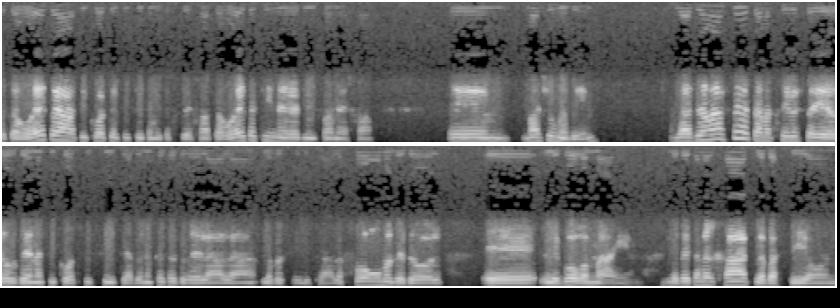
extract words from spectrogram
אתה רואה את העתיקות של ציציתה מתחתיך, אתה רואה את הכנרת מלפניך. אה, משהו מדהים. ואז למעשה אתה מתחיל לסייר בין עתיקות ציציתה, בין הקתדרלה לבסיליקה, לפורום הגדול, אה, לבור המים, לבית המרחץ, לבסטיון,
